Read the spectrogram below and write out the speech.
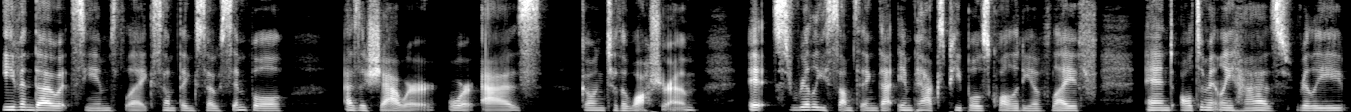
even though it seems like something so simple as a shower or as going to the washroom, it's really something that impacts people's quality of life and ultimately has really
